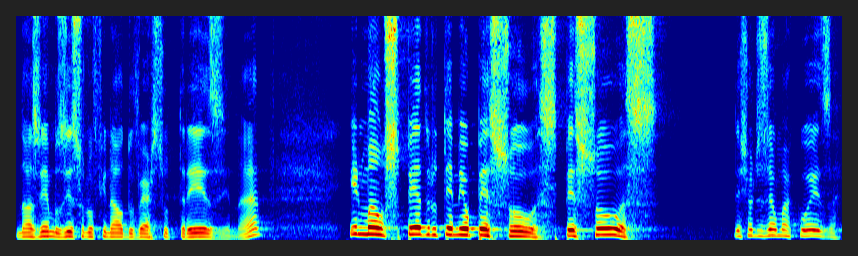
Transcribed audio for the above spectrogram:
Nós vemos isso no final do verso 13, né? Irmãos, Pedro temeu pessoas, pessoas. Deixa eu dizer uma coisa.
